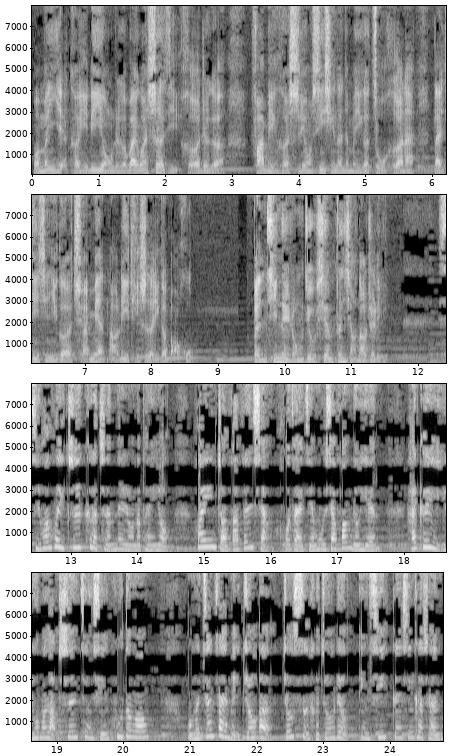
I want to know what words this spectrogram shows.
我们也可以利用这个外观设计和这个发明和实用新型的这么一个组合呢，来进行一个全面啊立体式的一个保护。本期内容就先分享到这里。喜欢慧知课程内容的朋友，欢迎转发分享或在节目下方留言，还可以与我们老师进行互动哦。我们将在每周二、周四和周六定期更新课程。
